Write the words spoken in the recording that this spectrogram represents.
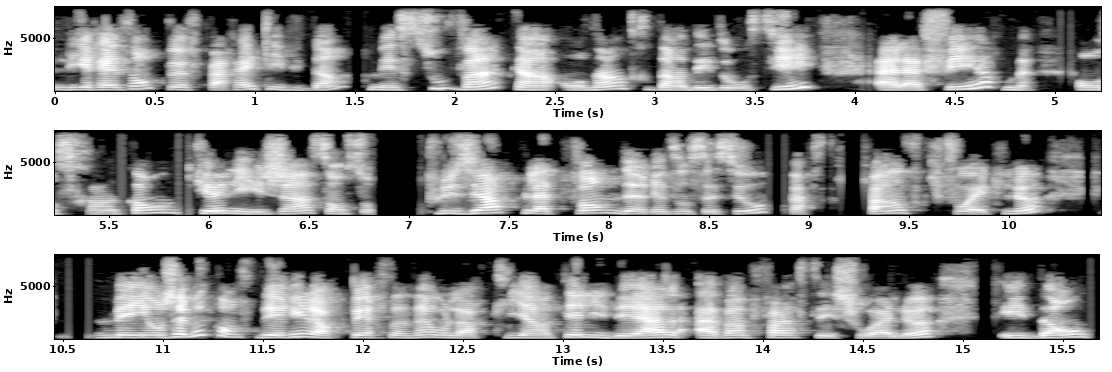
les raisons peuvent paraître évidentes, mais souvent, quand on entre dans des dossiers à la firme, on se rend compte que les gens sont sur plusieurs plateformes de réseaux sociaux parce qu'ils pensent qu'il faut être là, mais ils n'ont jamais considéré leur personnel ou leur clientèle idéale avant de faire ces choix-là. Et donc,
